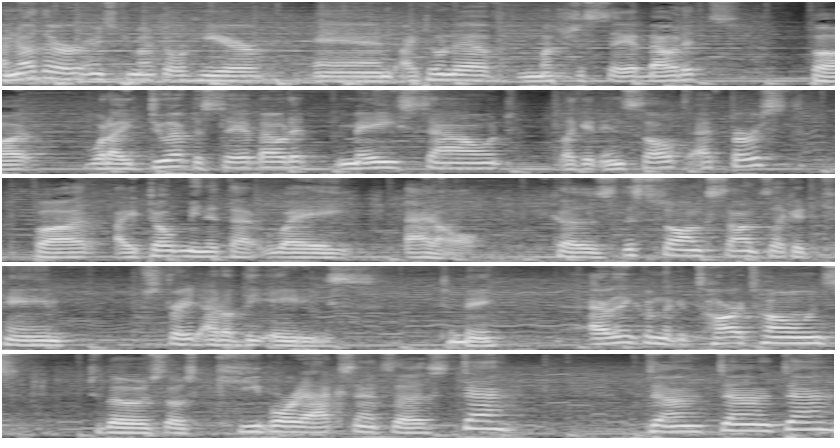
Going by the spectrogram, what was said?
Another instrumental here, and I don't have much to say about it, but what I do have to say about it may sound like an insult at first, but I don't mean it that way at all. Because this song sounds like it came straight out of the 80s to me. Everything from the guitar tones to those those keyboard accents as da da da da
